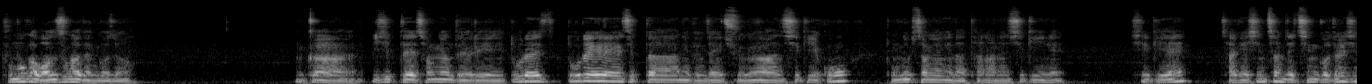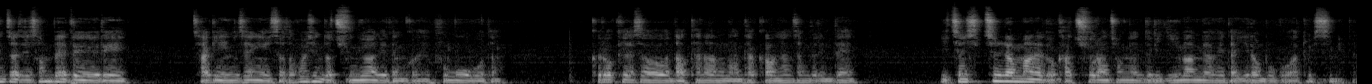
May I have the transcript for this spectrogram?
부모가 원수가 된 거죠. 그러니까 20대 청년들이 또래 또래 집단이 굉장히 중요한 시기고 독립 성향이 나타나는 시기에 시기에 자기 신천지 친구들, 신천지 선배들이 자기 인생에 있어서 훨씬 더 중요하게 된 거예요. 부모보다. 그렇게 해서 나타나는 안타까운 현상들인데 2017년만 해도 가출한 청년들이 2만 명이다 이런 보고가 또 있습니다.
